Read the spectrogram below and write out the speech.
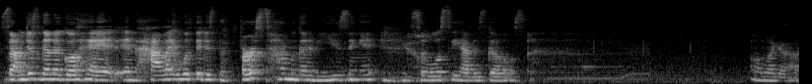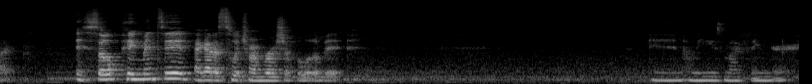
So I'm just going to go ahead and highlight with it. It's the first time I'm going to be using it. So we'll see how this goes. Oh my god. It's so pigmented. I gotta switch my brush up a little bit. And I'm gonna use my finger.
